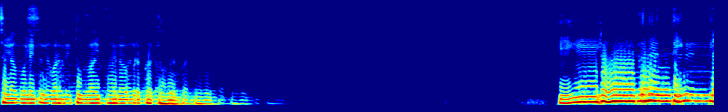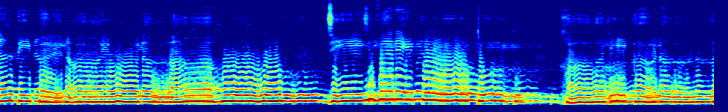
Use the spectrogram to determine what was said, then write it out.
അസ്സലാമലൈക്കും عليكم തആല വബറകാതുഹു. تعالى وبركاته ഈ ലോകത്തിനധിപനായോനല്ലാഹു ജീവനെ പോറ്റും ഹാലികളല്ല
